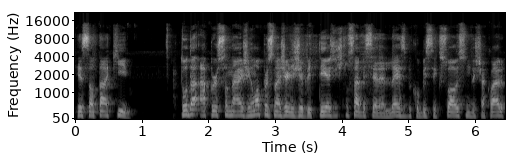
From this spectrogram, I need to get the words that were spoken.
ressaltar aqui toda a personagem é uma personagem LGBT, a gente não sabe se ela é lésbica ou bissexual, isso não deixa claro.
